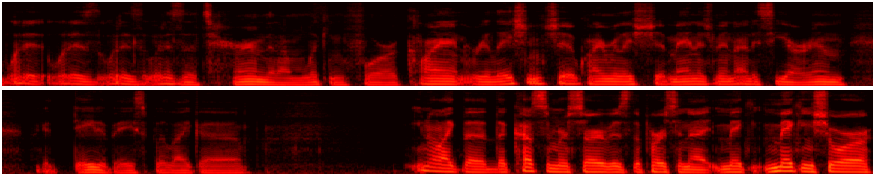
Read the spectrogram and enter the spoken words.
what is what is what is what is the term that I'm looking for? Client relationship, client relationship management, not a CRM, like a database, but like uh you know like the the customer service, the person that make making sure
